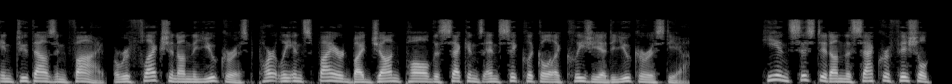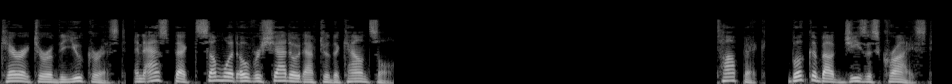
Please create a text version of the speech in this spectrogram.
in 2005, a reflection on the Eucharist partly inspired by John Paul II's encyclical Ecclesia de Eucharistia. He insisted on the sacrificial character of the Eucharist, an aspect somewhat overshadowed after the Council. Book about Jesus Christ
